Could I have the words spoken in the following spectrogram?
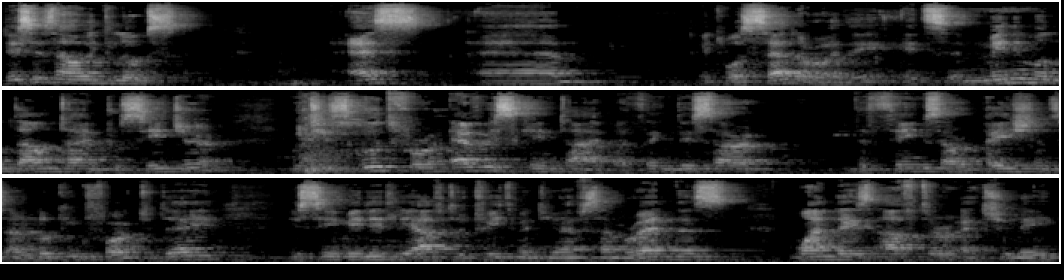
This is how it looks. As um, it was said already, it's a minimal downtime procedure, which is good for every skin type. I think these are the things our patients are looking for today. You see immediately after treatment you have some redness. One days after, actually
